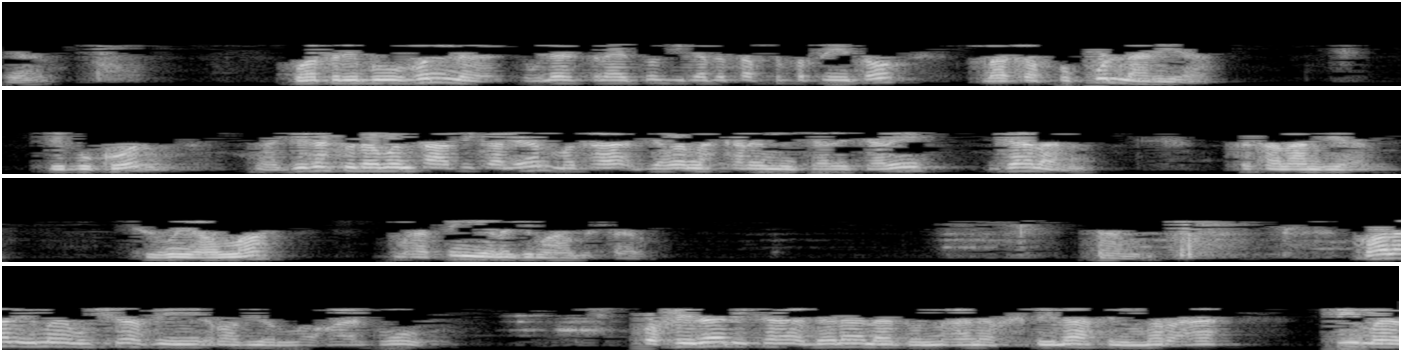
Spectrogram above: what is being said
Ya. Wadribuhunna. Kemudian setelah itu jika tetap seperti itu, maka pukullah dia. Dipukul. Nah, jika sudah mentaati kalian, maka janganlah kalian mencari-cari jalan kesalahan dia. Sungguhnya Allah maha tinggi lagi maha besar. قال الإمام الشافعي رضي الله عنه وفي ذلك دلالة على اختلاف المرأة فيما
